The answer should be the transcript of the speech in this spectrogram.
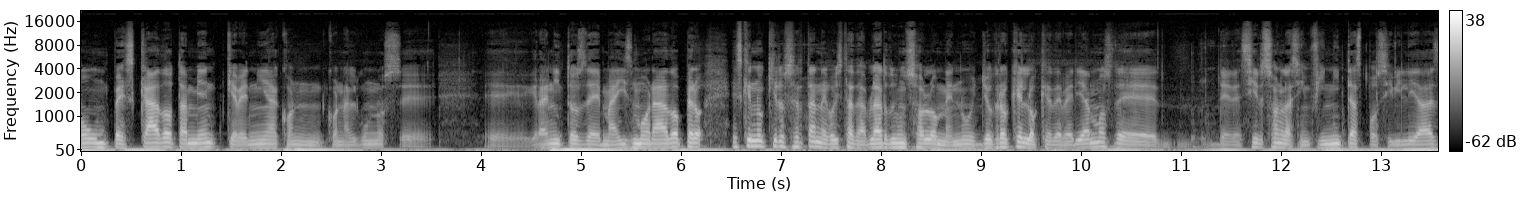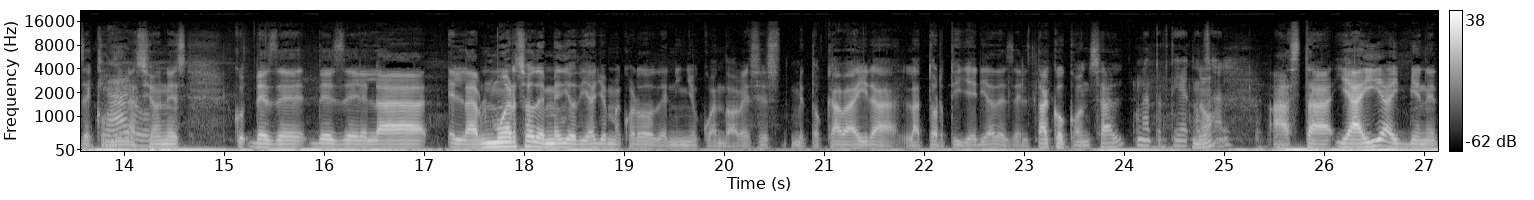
un pescado también que venía con, con algunos eh, eh, granitos de maíz morado, pero es que no quiero ser tan egoísta de hablar de un solo menú. Yo creo que lo que deberíamos de, decir son las infinitas posibilidades de combinaciones. Desde, desde la, el almuerzo de mediodía, yo me acuerdo de niño cuando a veces me tocaba ir a la tortillería desde el taco con sal. Una tortilla con sal. Hasta, y ahí, ahí viene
